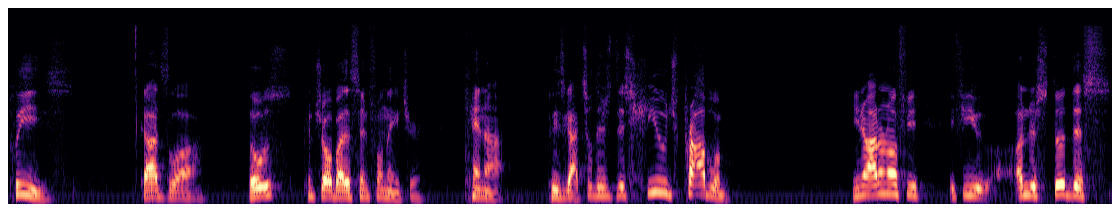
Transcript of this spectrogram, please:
please God's law. Those controlled by the sinful nature cannot please God. So there's this huge problem. You know, I don't know if you if you understood this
